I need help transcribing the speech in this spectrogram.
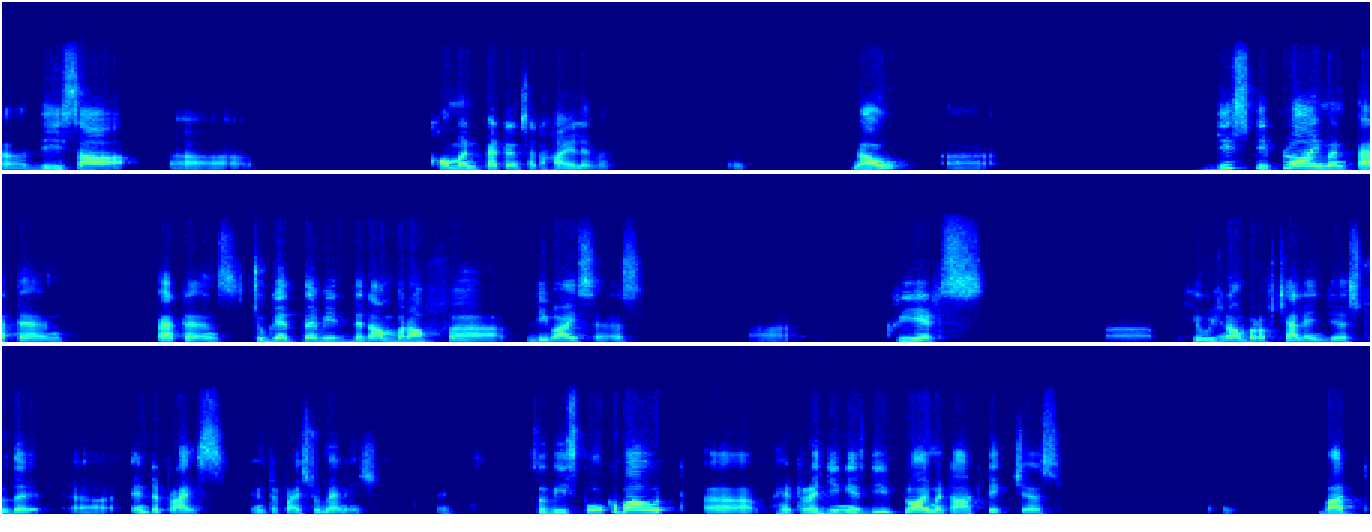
uh, these are uh, common patterns at a high level. Now, uh, this deployment pattern patterns together with the number of uh, devices creates a huge number of challenges to the enterprise, enterprise to manage. So we spoke about heterogeneous deployment architectures but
